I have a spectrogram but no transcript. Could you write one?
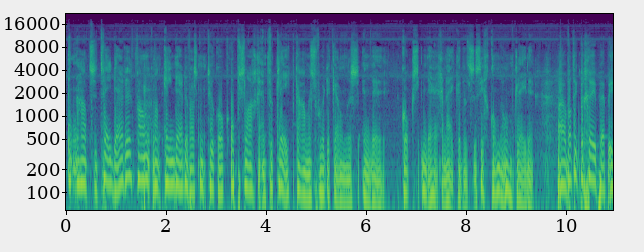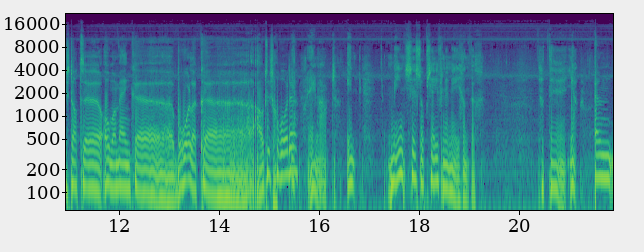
En daar had ze twee derde van, want een derde was natuurlijk ook opslag en verkleedkamers voor de kelners en de koks en dergelijke, dat ze zich konden omkleden. Maar wat ik begrepen heb is dat eh, oma Mijnke eh, behoorlijk eh, oud is geworden. Ja, heel oud. In, meen 6 op 97. Dat, eh, ja. En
